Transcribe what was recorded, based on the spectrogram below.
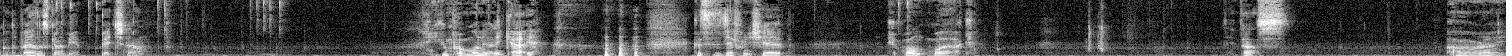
But the baler's going to be a bitch now. You can put money on it, can't you? Because it's a different shape. It won't work. See, that's Alright.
